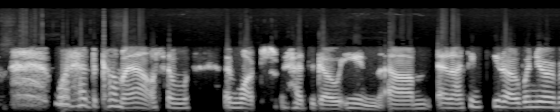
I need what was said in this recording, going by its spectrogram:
what had to come out, and and what had to go in. Um, and I think you know when you're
